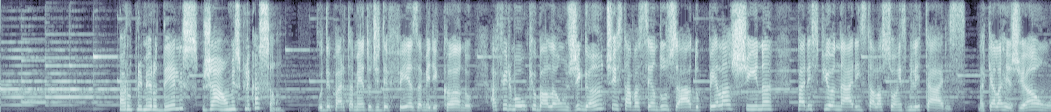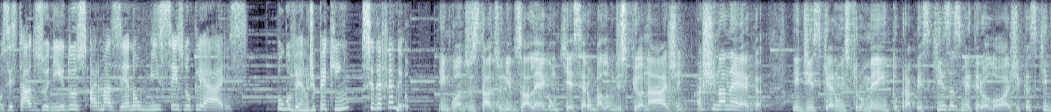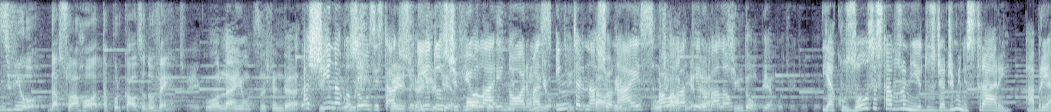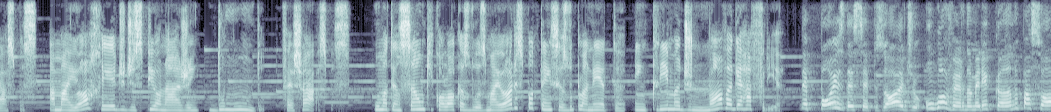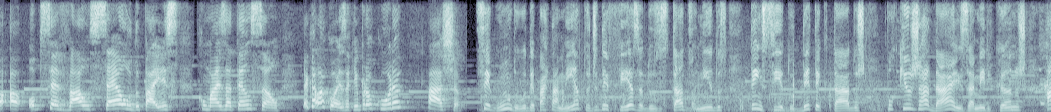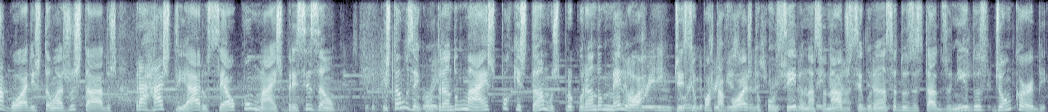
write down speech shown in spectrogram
Para o primeiro deles, já há uma explicação. O Departamento de Defesa americano afirmou que o balão gigante estava sendo usado pela China para espionar instalações militares. Naquela região, os Estados Unidos armazenam mísseis nucleares. O governo de Pequim se defendeu. Enquanto os Estados Unidos alegam que esse era um balão de espionagem, a China nega e diz que era um instrumento para pesquisas meteorológicas que desviou da sua rota por causa do vento. A China acusou os Estados Unidos de violarem normas internacionais ao abater o balão. E acusou os Estados Unidos de administrarem, abre aspas, a maior rede de espionagem do mundo, fecha aspas. Uma tensão que coloca as duas maiores potências do planeta em clima de nova Guerra Fria. Depois desse episódio, o governo americano passou a observar o céu do país com mais atenção. É aquela coisa, quem procura, acha. Segundo o Departamento de Defesa dos Estados Unidos, têm sido detectados porque os radares americanos agora estão ajustados para rastrear o céu com mais precisão. Estamos encontrando mais porque estamos procurando melhor, disse o porta-voz do Conselho Nacional de Segurança dos Estados Unidos, John Kirby.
